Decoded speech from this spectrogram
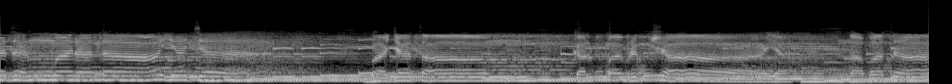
सत्यधर्मरताय च भजतां कल्पवृक्षाय नमता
